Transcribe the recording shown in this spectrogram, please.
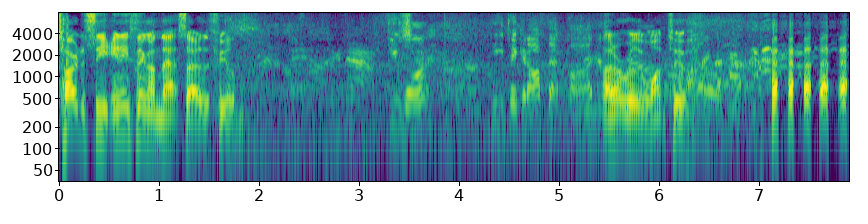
It's hard to see anything on that side of the field. If you want, he can take it off that pod. I don't really want to.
